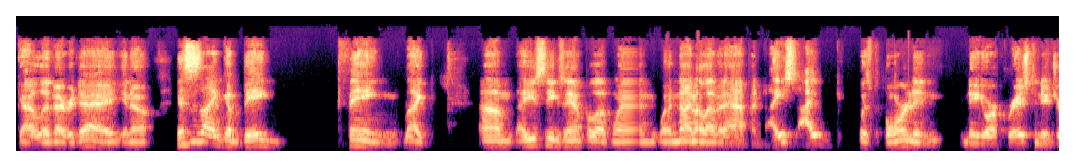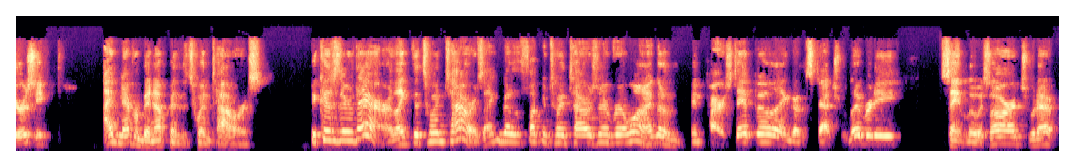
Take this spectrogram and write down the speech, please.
got to live every day. You know, this is like a big thing. Like um, I used the example of when when 9-11 happened. I used I was born in New York, raised in New Jersey. I'd never been up in the Twin Towers because they're there, like the Twin Towers. I can go to the fucking Twin Towers whenever I want. I go to the Empire State Building, I go to the Statue of Liberty, St. Louis Arch, whatever.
